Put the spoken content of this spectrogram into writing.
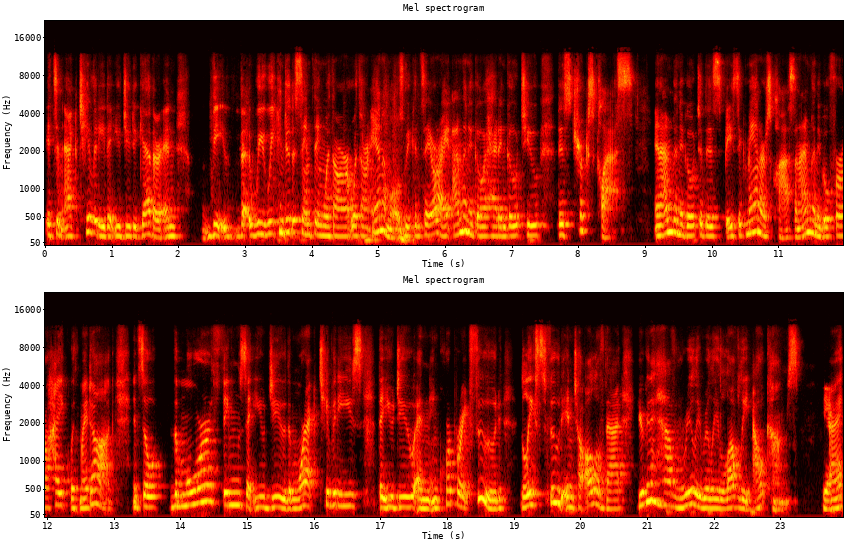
it's an activity that you do together. And the, the, we we can do the same thing with our with our animals. We can say, all right, I'm going to go ahead and go to this tricks class and I'm going to go to this basic manners class and I'm going to go for a hike with my dog. And so the more things that you do, the more activities that you do and incorporate food, lace food into all of that, you're going to have really, really lovely outcomes. Yeah. Right.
